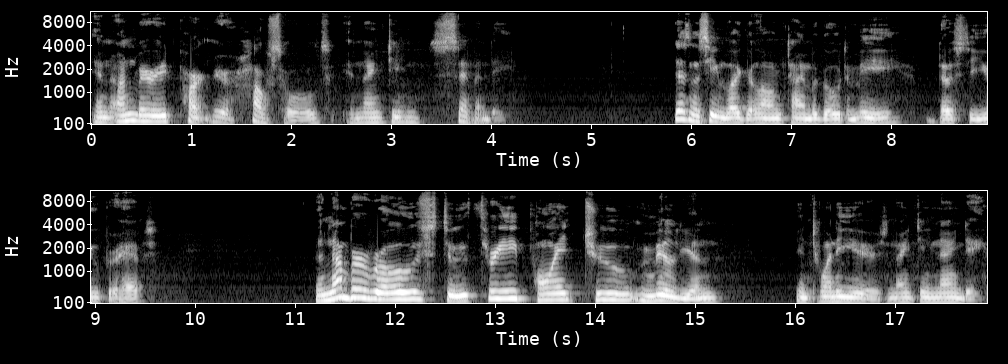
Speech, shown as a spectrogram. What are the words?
in unmarried partner households in 1970. Doesn't seem like a long time ago to me, does to you perhaps. The number rose to 3.2 million in 20 years, 1990.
